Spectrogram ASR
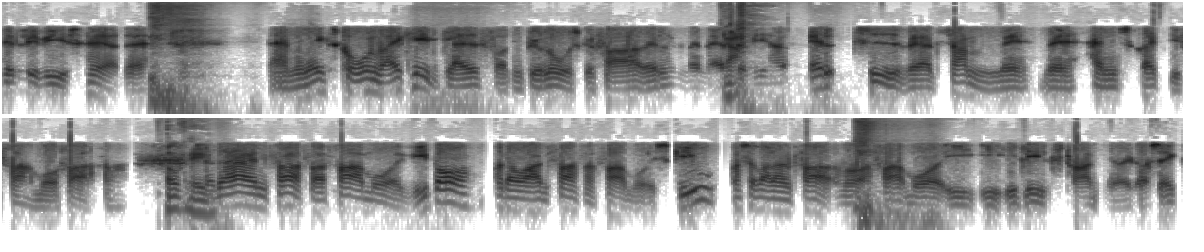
heldigvis her, da, ja, min ekskone var ikke helt glad for den biologiske far, vel? Men altså, Ja. vi har altid været sammen med, med hans rigtige farmor og farfar. Okay. Så der er en farfar og farmor i Viborg, og der var en farfar og farmor i Skive, og så var der en farmor og farmor i, i, i Lille Strand, jo, ikke også, ikke?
